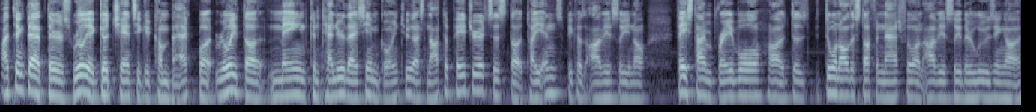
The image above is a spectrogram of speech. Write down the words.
I think that there's really a good chance he could come back, but really the main contender that I see him going to that's not the Patriots is the Titans because obviously, you know, FaceTime Vrabel, uh, does, doing all this stuff in Nashville, and obviously they're losing uh,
